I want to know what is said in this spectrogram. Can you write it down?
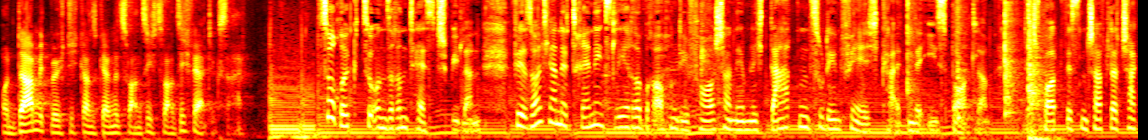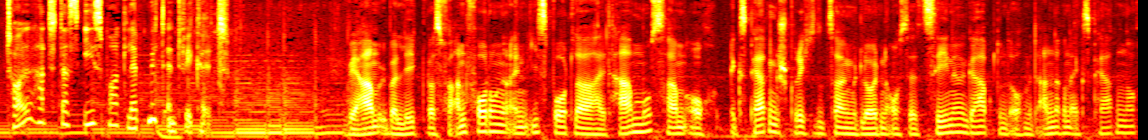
und damit möchte ich ganz gerne 2020 fertig sein. Zurück zu unseren Testspielern. Für solch eine Trainingslehre brauchen die Forscher nämlich Daten zu den Fähigkeiten der E-Sportler. Sportwissenschaftler Chuck Toll hat das E-Sport Lab mitentwickelt. Wir haben überlegt, was für Anforderungen ein E-Sportler halt haben muss, haben auch Expertengespräche sozusagen mit Leuten aus der Szene gehabt und auch mit anderen Experten noch.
